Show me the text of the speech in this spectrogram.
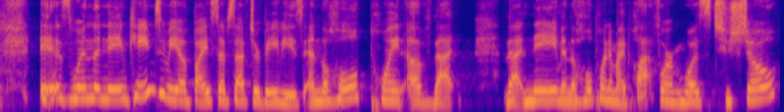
is when the name came to me of biceps after babies and the whole point of that that name and the whole point of my platform was to show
